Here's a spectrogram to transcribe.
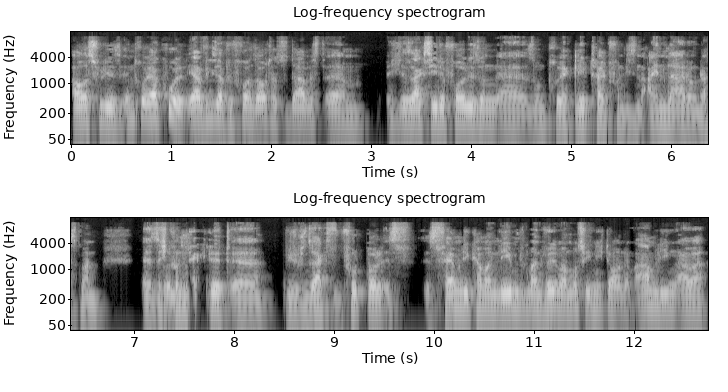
Ausführliches Intro. Ja, cool. Ja, wie gesagt, wir freuen uns auch, dass du da bist. Ähm, ich sag's jede Folge, so ein, äh, so ein Projekt lebt halt von diesen Einladungen, dass man äh, sich Natürlich. connectet. Äh, wie du schon sagst, Football ist, ist Family, kann man leben, wie man will. Man muss sich nicht dauernd im Arm liegen, aber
